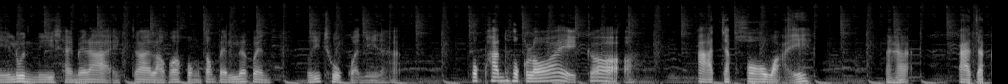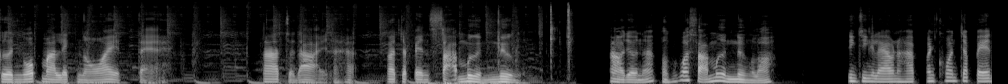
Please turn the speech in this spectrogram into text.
นี้รุ่นนี้ใช้ไม่ได้ ก็เราก็คงต้องเป็นเลือกเป็นตัวที่ถูกกว่านี้นะฮะ 6,600 ก็อาจจะพอไหวนะฮะ อาจจะเกินงบมาเล็กน้อย แต่น่าจะได้นะฮะ ก็จะเป็น 31,000อ้าวเดี๋ยวนะ ผมพูดว่า 31,000เหรอ จริงๆแล้วนะครับ มันควรจะเป็น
